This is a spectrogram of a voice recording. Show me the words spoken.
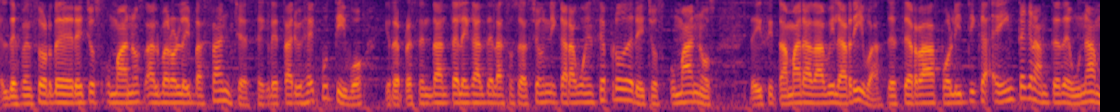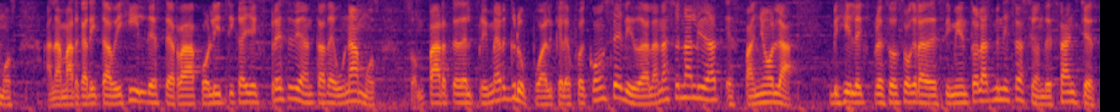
el defensor de derechos humanos Álvaro Leiva Sánchez, secretario ejecutivo y representante legal de la Asociación Nicaragüense Pro Derechos Humanos, Deisy Tamara Dávila Rivas, desterrada política e integrante de UNAMOS, Ana Margarita Vigil, desterrada política y expresidenta de UNAMOS, son parte del primer grupo al que le fue concedida la nacionalidad española. Vigil expresó su agradecimiento a la administración de Sánchez.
